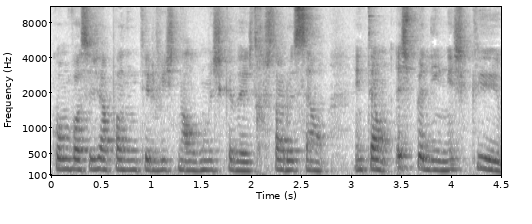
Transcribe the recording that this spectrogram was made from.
como vocês já podem ter visto em algumas cadeias de restauração, então as palhinhas que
